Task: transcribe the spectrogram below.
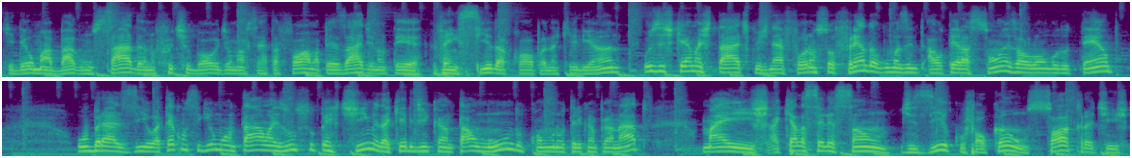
que deu uma bagunçada no futebol de uma certa forma, apesar de não ter vencido a Copa naquele ano. Os esquemas táticos né, foram sofrendo algumas alterações ao longo do tempo. O Brasil até conseguiu montar mais um super time daquele de encantar o mundo, como no tricampeonato, mas aquela seleção de Zico, Falcão, Sócrates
